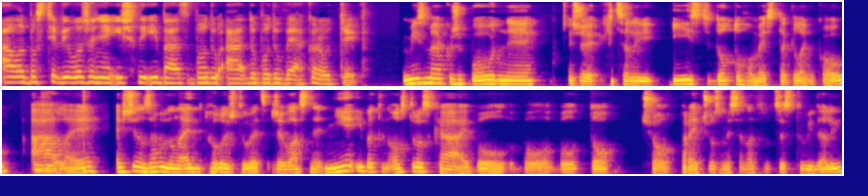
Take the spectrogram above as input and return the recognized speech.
alebo ste vyložene išli iba z bodu A do bodu B ako road trip? My sme akože pôvodne že chceli ísť do toho mesta Glenkov, mm-hmm. ale ešte som zabudol na jednu dôležitú vec, že vlastne nie iba ten ostrov Sky bol, bol, bol to, čo, prečo sme sa na tú cestu vydali,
